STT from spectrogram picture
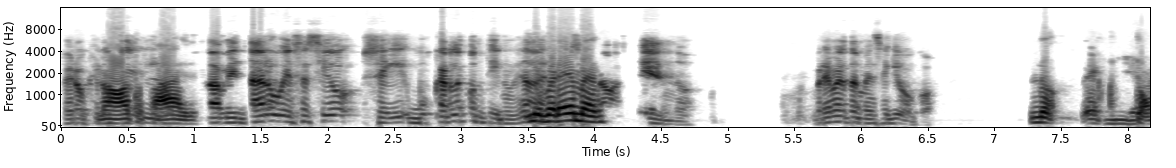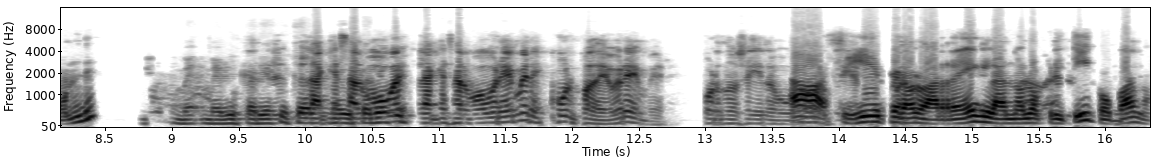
pero creo No, que lo total. fundamental hubiese sido seguir, buscar la continuidad. Y lo Bremer. Bremer también se equivocó. No. ¿dónde? Me, me gustaría escuchar. La que, me salvó, la que salvó Bremer es culpa de Bremer por no seguir el Ah, jugador. sí, pero lo arregla, no lo critico, pana.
